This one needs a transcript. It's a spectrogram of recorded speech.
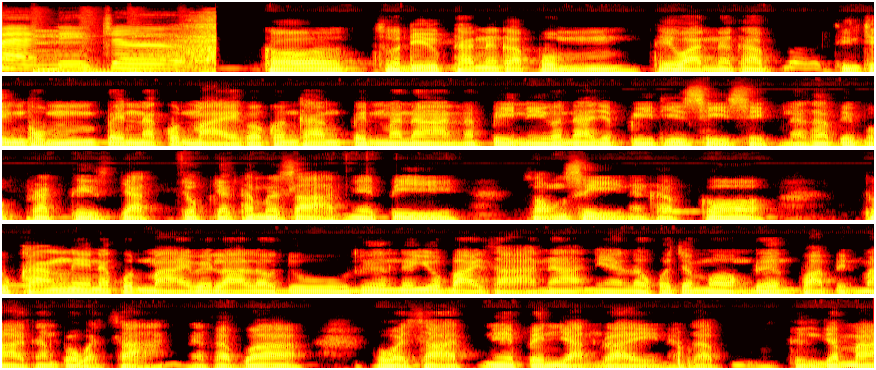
Manager ก็สวัสดีทุกท่านนะครับ ผมเทวันนะครับ จริง ๆ ผมเป็นนักกฎหมายก็ค่อนข้างเป็นมานานนะปีนี้ก็น่าจะปีที่ 40 นะครับ ที่ผม practice จากจบจากธรรมศาสตร์ในปี 24 นะครับ ก็ ทุกครั้งเนี่ยนักกฎหมายเวลาเราดูเรื่องนโยบายสาธารณะเนี่ยเราก็จะมองเรื่องความเป็นมาทางประวัติศาสตร์นะครับ ว่าประวัติศาสตร์เนี่ยเป็นอย่างไรนะครับ ถึงจะมา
